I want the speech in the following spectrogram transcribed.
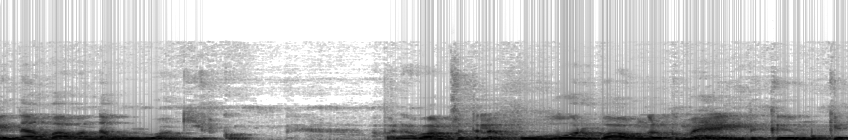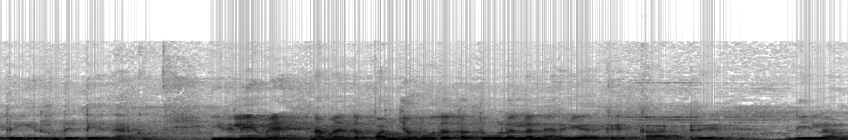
ஐந்தாம் பாவம் தான் உள்வாங்கி இருக்கும். இப்போ நவாம்சத்தில் ஒவ்வொரு பாவங்களுக்குமே இதுக்கு முக்கியத்துவம் இருந்துகிட்டே தான் இருக்கும். இதுலேயுமே நம்ம இந்த பஞ்சபூத தத்துவங்கள் எல்லாம் நிறைய இருக்குது காற்று நிலம்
